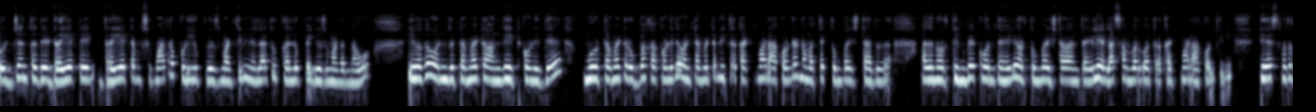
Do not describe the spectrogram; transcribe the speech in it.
ಗೊಜ್ಜು ಅಂತಂದರೆ ಡ್ರೈ ಐಟೆ ಡ್ರೈ ಐಟಮ್ಸ್ ಮಾತ್ರ ಪುಡಿ ಉಪ್ಪು ಯೂಸ್ ಮಾಡ್ತೀನಿ. ಎಲ್ಲದಕ್ಕೂ ಕಲ್ಲುಪ್ಪೆ ಯೂಸ್ ಮಾಡೋದು ನಾವು. ಇವಾಗ ಒಂದು ಟೊಮೆಟೊ ಹಂಗೆ ಇಟ್ಕೊಂಡಿದ್ದೆ. ಮೂರು ಟೊಮೆಟೊ ರುಬ್ಬಕ್ಕೆ ಹಾಕ್ಕೊಂಡಿದ್ದೆ ಒಂದು ಟೊಮೆಟೊನ ಈ ಥರ ಕಟ್ ಮಾಡಿ ಹಾಕೊಂಡ್ರೆ ನಮ್ಮ ಅತ್ತೆಗೆ ತುಂಬ ಇಷ್ಟ ಅದು, ಅದನ್ನು ಅವ್ರು ತಿನ್ನಬೇಕು ಅಂತ ಹೇಳಿ, ಅವ್ರು ತುಂಬ ಇಷ್ಟ ಅಂತ ಹೇಳಿ ಎಲ್ಲ ಸಾಂಬಾರ್ಗು ಥರ ಕಟ್ ಮಾಡಿ ಹಾಕೊತೀನಿ. ಟೇಸ್ಟ್ ಮಾತ್ರ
